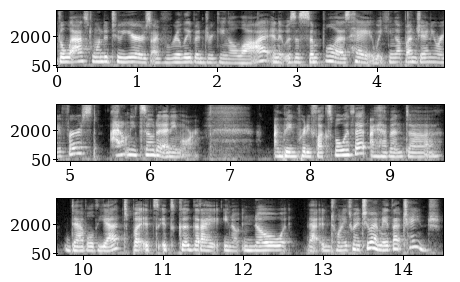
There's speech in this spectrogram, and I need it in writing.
the last one to two years, I've really been drinking a lot. And it was as simple as, hey, waking up on January 1st, I don't need soda anymore. I'm being pretty flexible with it. I haven't uh, dabbled yet, but it's it's good that I you know know that in 2022 I made that change.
